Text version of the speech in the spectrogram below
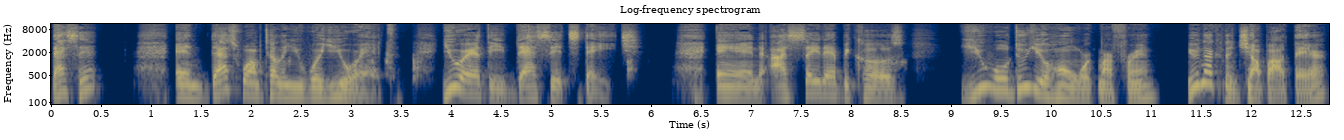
That's it. And that's why I'm telling you where you are at. You are at the that's it stage. And I say that because you will do your homework, my friend. You're not going to jump out there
